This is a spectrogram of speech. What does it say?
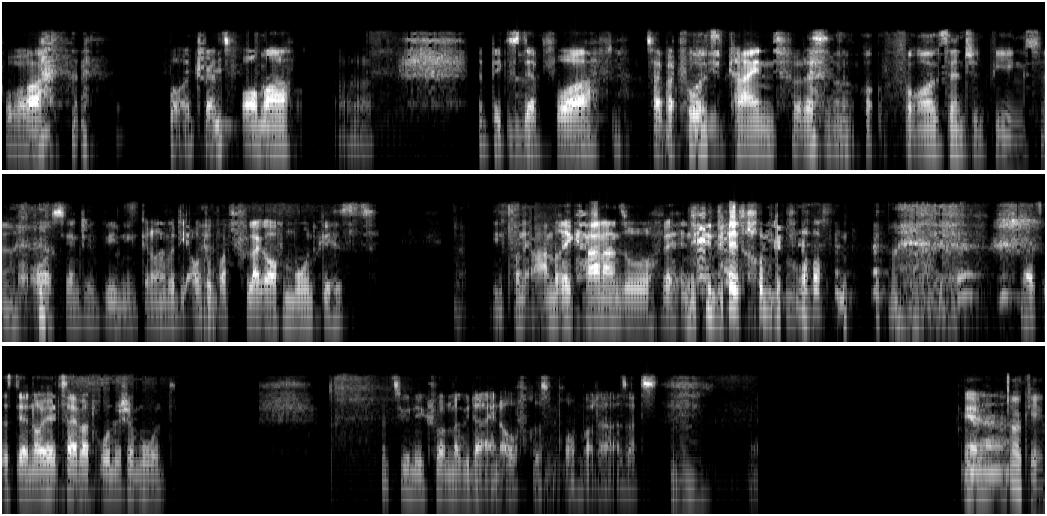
for, for Transformer. A big step for Cybertronian kind. Oder For all sentient beings. Ja. For all sentient beings, genau. Dann wird die Autobot-Flagge auf den Mond gehisst. Ja. Die von den Amerikanern so in den Weltraum geworfen. das ist der neue cybertronische Mond. Als Unicron mal wieder einen auffrisst, brauchen wir da Ersatz. Mhm. Ja. ja. okay.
